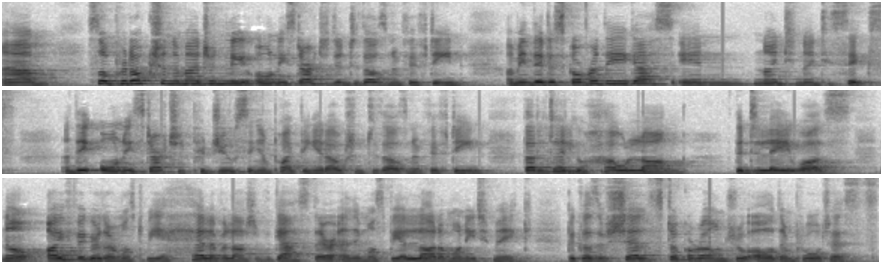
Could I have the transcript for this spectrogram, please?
Um, so production imaginally only started in 2015. I mean, they discovered the gas in 1996 and they only started producing and piping it out in 2015. That'll tell you how long the delay was. Now, I figure there must be a hell of a lot of gas there and there must be a lot of money to make because if Shell stuck around through all them protests,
